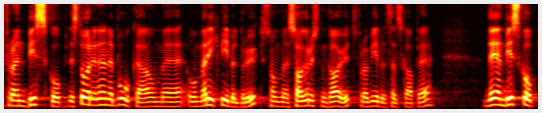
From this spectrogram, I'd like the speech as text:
fra en biskop. Det står i denne boka om, eh, om rik bibelbruk, som Sagerusten ga ut fra Bibelselskapet. Det er en biskop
